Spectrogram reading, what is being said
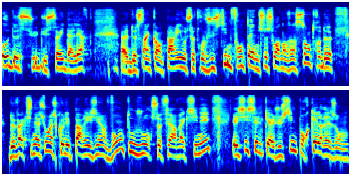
au-dessus du seuil d'alerte de 50. Paris où se trouve Justine Fontaine ce soir dans un centre de, de vaccination. Est-ce que les Parisiens vont toujours se faire vacciner? Et si c'est le cas, Justine, pour quelles raisons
